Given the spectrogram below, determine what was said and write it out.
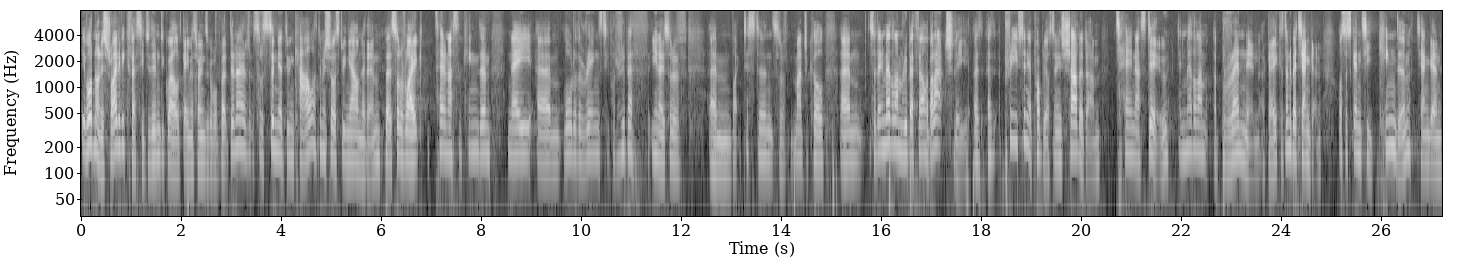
i fod yn onest, rhaid i fi cyffesu, dwi ddim wedi gweld Game of Thrones o gwbl, but dyna'r sort of syniad dwi'n cael, dwi'n siŵr sure os dwi'n iawn neu ddim, but sort of like, tenas y kingdom, neu um, Lord of the Rings, ti'n bod rhywbeth, you know, sort of, um, like distant, sort of magical. Um, so dyn ni'n meddwl am rhywbeth fel yna, but actually, y, y, y prif syniad probably, os dyn ni'n siarad am tenas diw, dyn ni'n meddwl am y brenin, okay? Cos dyna beth ti angen. Os oes gen ti kingdom, ti angen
